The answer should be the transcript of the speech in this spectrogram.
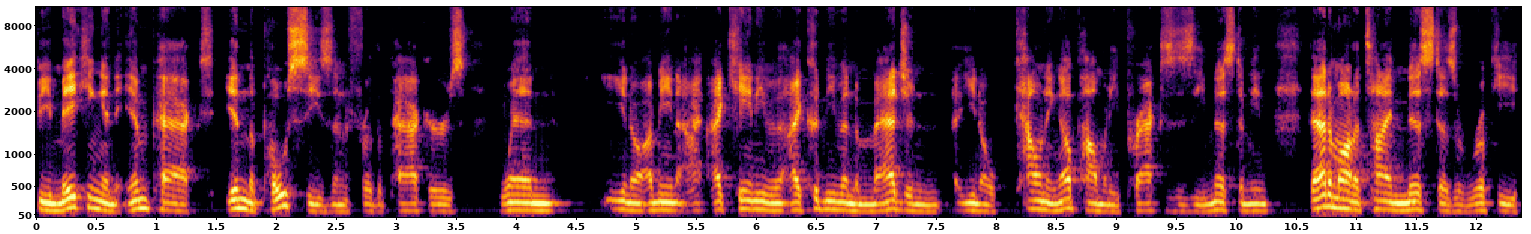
be making an impact in the postseason for the Packers when you know, I mean, I, I, can't even, I couldn't even imagine, you know, counting up how many practices he missed. I mean, that amount of time missed as a rookie,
